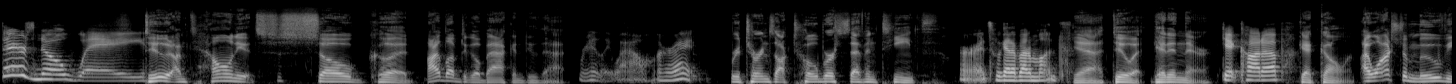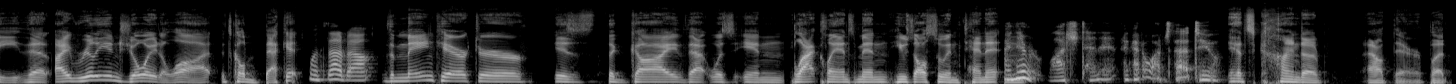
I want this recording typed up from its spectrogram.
There's no way. dude. I'm telling you, it's just so good. I'd love to go back and do that. Really? Wow. All right. Returns October 17th. All right. So we got about a month. Yeah, do it. Get in there. Get caught up. Get going. I watched a movie that I really enjoyed a lot. It's called Beckett. What's that about? The main character is the guy that was in BlacKkKlansman. He was also in Tenet. I never watched Tenet. I gotta watch that too. It's kind of out there, but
